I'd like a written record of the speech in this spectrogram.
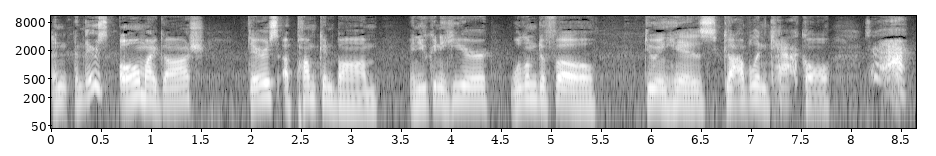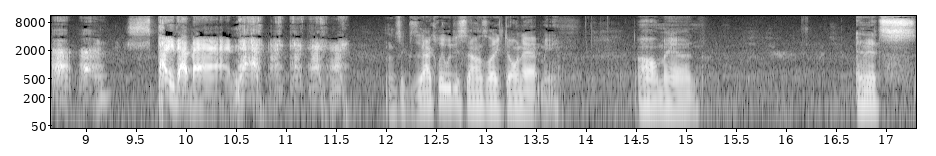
And and there's oh my gosh, there's a pumpkin bomb, and you can hear Willem Dafoe doing his goblin cackle. Spider Man. That's exactly what he sounds like. Don't at me. Oh man. And it's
